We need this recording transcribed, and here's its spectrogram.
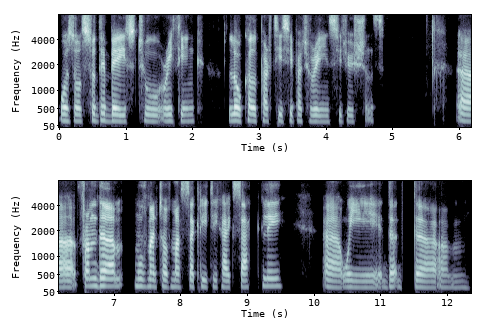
was also the base to rethink local participatory institutions. Uh, from the movement of Massa Critica exactly, uh, we the the um,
